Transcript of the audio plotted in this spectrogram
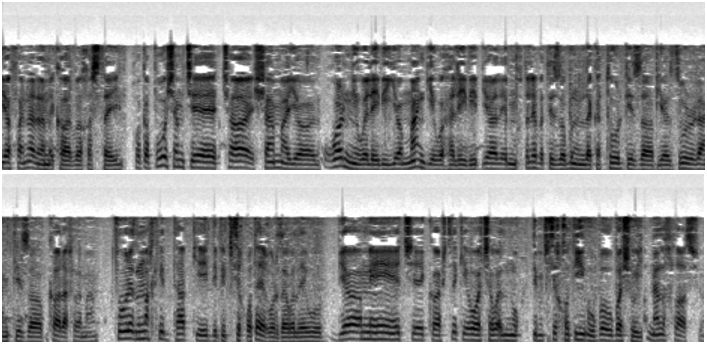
بیا فنر نه مې کار واخیستی خو که پوه شم چې چا شمع یا غوړ نیولی وي یا منګ یې وهلی وي بیا له مختلفو تیزابونو لکه تور تیزاب یا زوړ رنګ تیزاب کار اخلم څو ورځې مخکې د تپ کې د پیپسي قوطی غورځولی و بیا مې چې کاشته کې واچول نو د پیپسي قوطي اوبه اوبه شو نل خلاص شو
